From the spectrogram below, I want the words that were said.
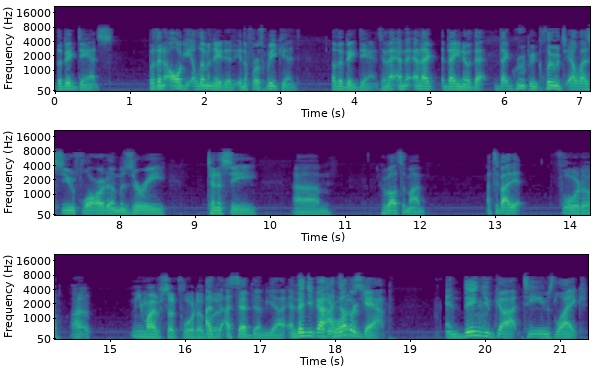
the big dance, but then all get eliminated in the first weekend of the big dance. And that, and and that, that you know, that, that group includes LSU, Florida, Missouri, Tennessee. Um, who else am I? That's about it. Florida. I, you might have said Florida, but I, I said them, yeah. And then you've got Otherwise- another gap, and then you've got teams like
